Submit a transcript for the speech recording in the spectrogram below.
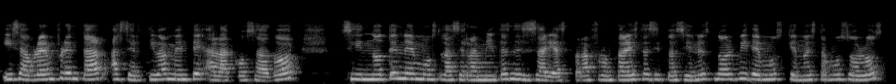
y sabrá enfrentar asertivamente al acosador. Si no tenemos las herramientas necesarias para afrontar estas situaciones, no olvidemos que no estamos solos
